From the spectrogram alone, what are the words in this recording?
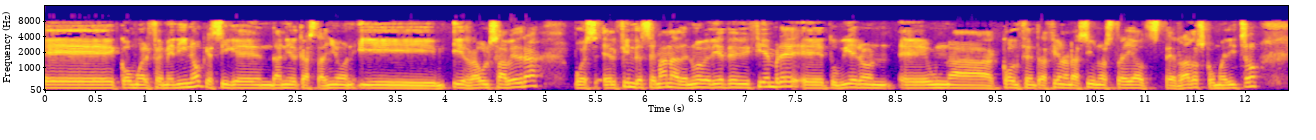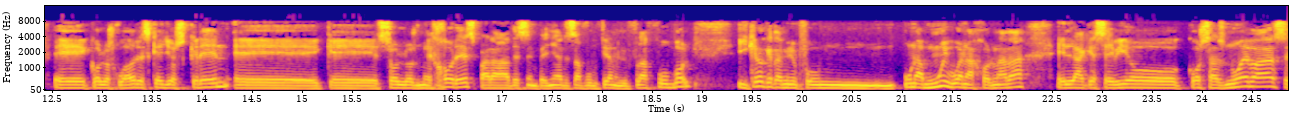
eh, como el femenino, que siguen Daniel Castañón y, Raúl Saavedra, pues el fin de semana del 9-10 de diciembre eh, tuvieron eh, una concentración, ahora sí, unos tryouts cerrados, como he dicho, con los jugadores que ellos creen que son los mejores para desempeñar esa función en el flag football. Y creo que también fue una muy buena jornada en la que se vio cosas nuevas,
